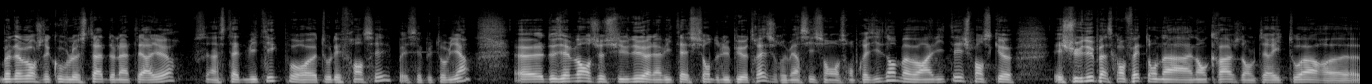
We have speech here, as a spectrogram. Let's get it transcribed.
Ben, d'abord, je découvre le stade de l'intérieur. C'est un stade mythique pour euh, tous les Français, et c'est plutôt bien. Euh, deuxièmement, je suis venu à l'invitation de l'UPE 13. Je remercie son, son président de m'avoir invité. Je pense que et je suis venu parce qu'en fait, on a un ancrage dans le territoire euh,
